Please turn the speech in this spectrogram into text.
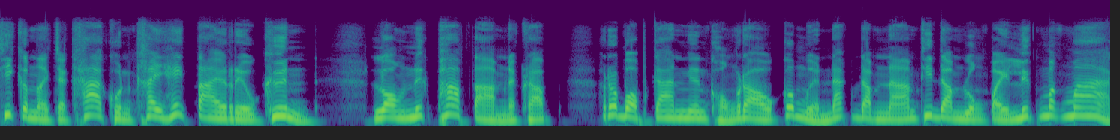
ที่กำลังจะฆ่าคนไข้ให้ตายเร็วขึ้น ลองนึกภาพตามนะครับ ระบบการเงินของเราก็เหมือนนักดำน้ำที่ดำลงไปลึกมาก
